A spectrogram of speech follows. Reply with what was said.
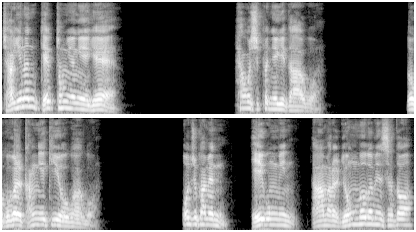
자기는 대통령에게 하고 싶은 얘기 다 하고 또 그걸 강력히 요구하고 오죽하면 대국민 다마를 욕먹으면서도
